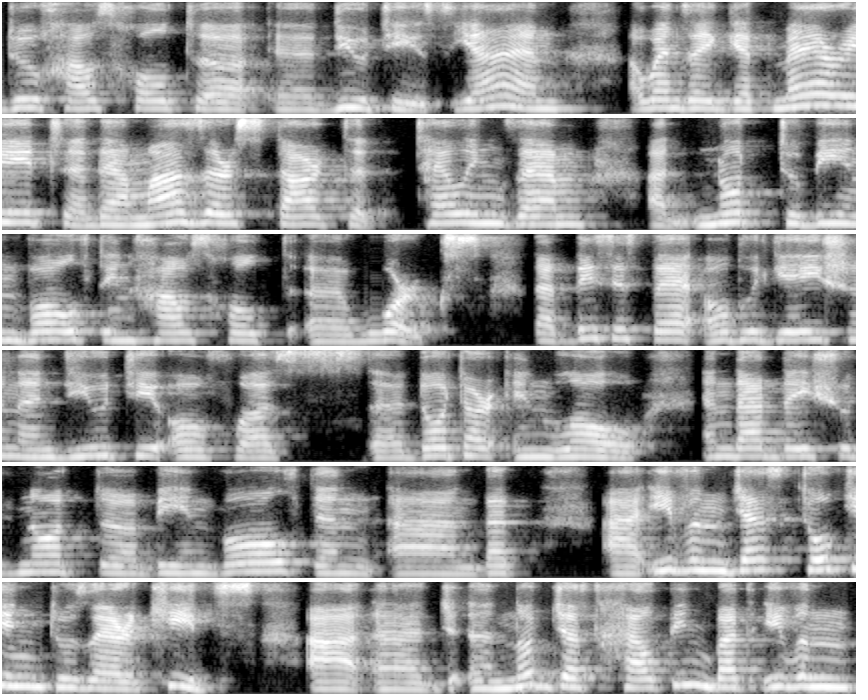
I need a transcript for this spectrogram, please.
do household uh, uh, duties. Yeah, and when they get married, their mothers started telling them uh, not to be involved in household uh, works, that this is the obligation and duty of a daughter-in-law, and that they should not uh, be involved, and that uh, even just talking to their kids, uh, not just helping, but even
